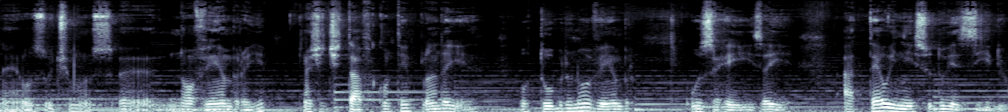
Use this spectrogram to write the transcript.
né, os últimos é, novembro aí, a gente estava contemplando aí, né, outubro, novembro, os reis aí, até o início do exílio.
